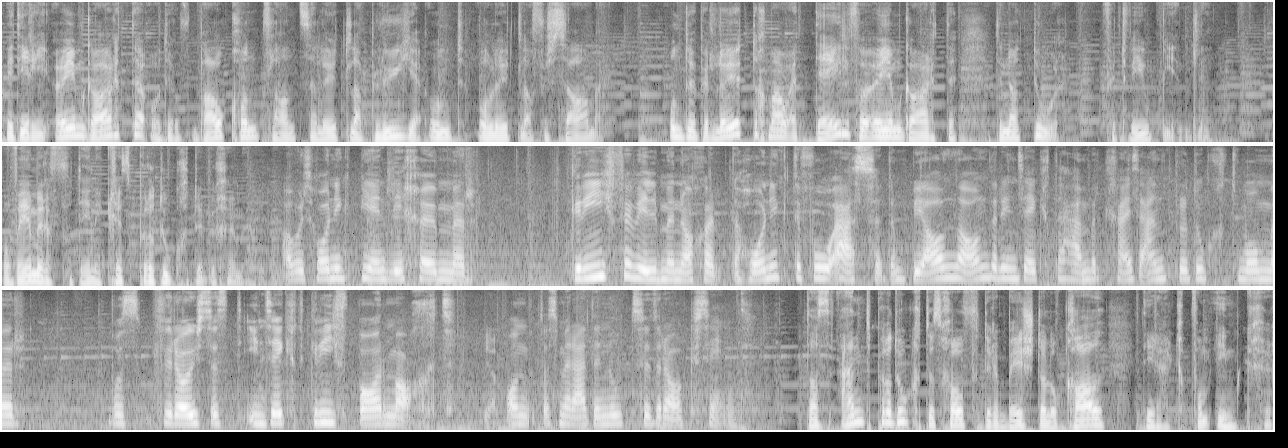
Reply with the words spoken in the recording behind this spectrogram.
wenn ihr in eurem Garten oder auf dem Balkon Pflanzen blühen und auch versamen Und überlegt doch mal einen Teil von eurem Garten der Natur für die Wildbienen auch wenn wir von denen kein Produkt bekommen. Aber das Honigbienchen können wir greifen, weil wir nachher den Honig davon essen. Und bei allen anderen Insekten haben wir kein Endprodukt, wo wir, was für uns das Insekt greifbar macht. Ja. Und dass wir auch den Nutzen daran sehen. Das Endprodukt das kauft ihr am besten lokal, direkt vom Imker.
